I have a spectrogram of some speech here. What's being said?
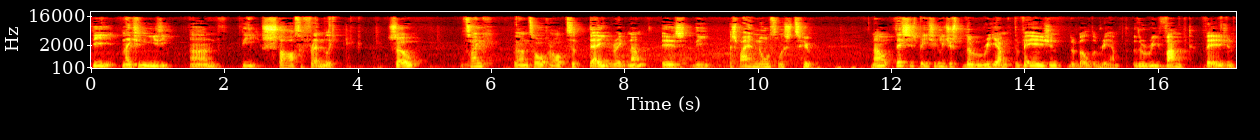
the nice and easy, and the starter friendly. So, the tank that I'm talking about today, right now, is the Aspire Nautilus 2. Now, this is basically just the reamped version, well, the reamped, the revamped version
